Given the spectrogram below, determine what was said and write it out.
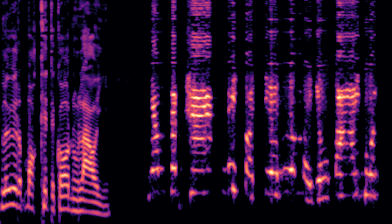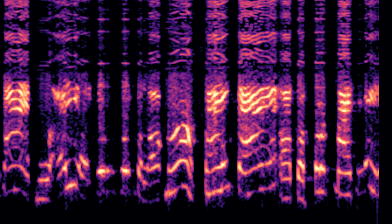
ភ្លឺរបស់ឃាតករនោះឡើយខ្ញុំគិតថានេះក៏ជារឿងនយោបាយមួយដែរព្រោះអីយើងឃើញកន្លងមកតែតែប្រព្រឹត្តបែបនេះ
